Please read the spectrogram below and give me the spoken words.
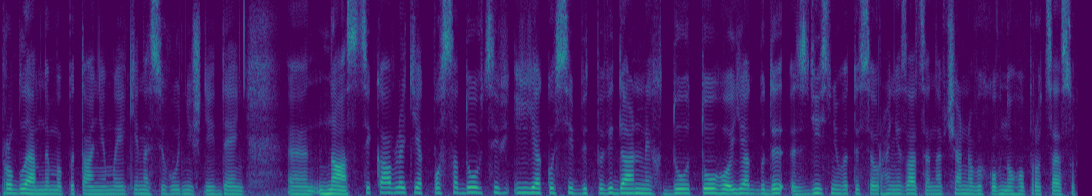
проблемними питаннями, які на сьогоднішній день е, нас цікавлять як посадовців і як осіб відповідальних до того, як буде здійснюватися організація навчально-виховного процесу.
